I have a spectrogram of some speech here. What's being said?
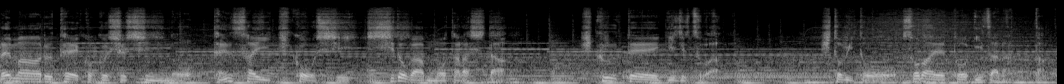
レマール帝国出身の天才貴公子シドがもたらした飛空艇技術は人々を空へといざなった。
